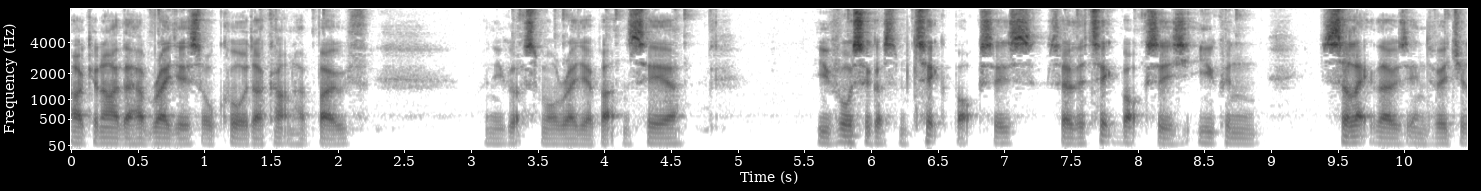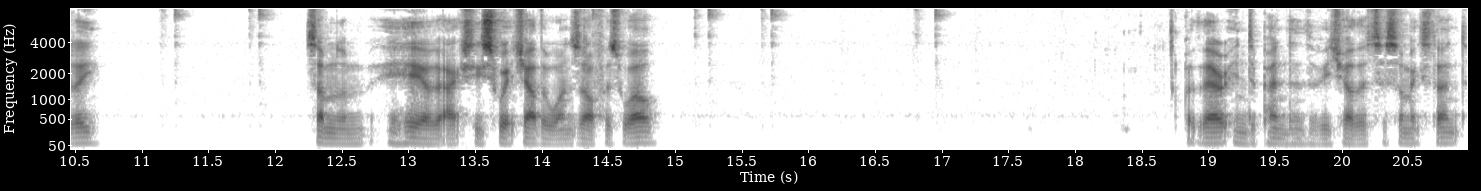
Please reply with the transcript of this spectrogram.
I can either have radius or chord, I can't have both. And you've got small radio buttons here. You've also got some tick boxes. So the tick boxes, you can select those individually. Some of them here actually switch other ones off as well. But they're independent of each other to some extent.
